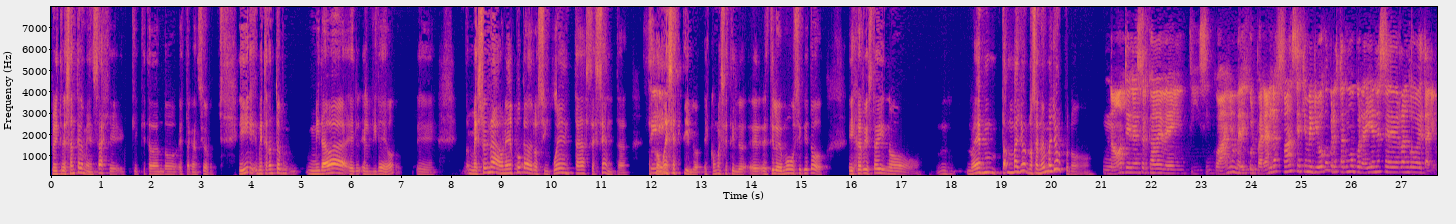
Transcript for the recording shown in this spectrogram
pero interesante el mensaje que, está dando esta canción. Y mientras tanto miraba el, el video, eh, me suena a una época de los 50, 60, es como ese estilo, es como ese estilo, eh, el estilo de música y todo. Y Harry Styles no, no es tan mayor, o sea, no es mayor, pues no. No, tiene cerca de 25 años, me disculparán las fans si es que me equivoco, pero está como por ahí en ese rango etario.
